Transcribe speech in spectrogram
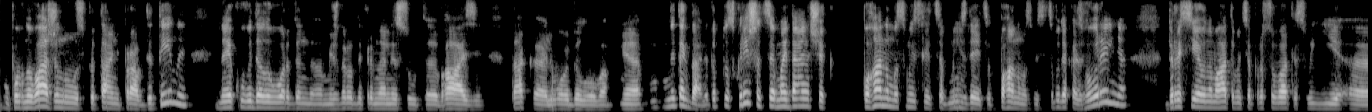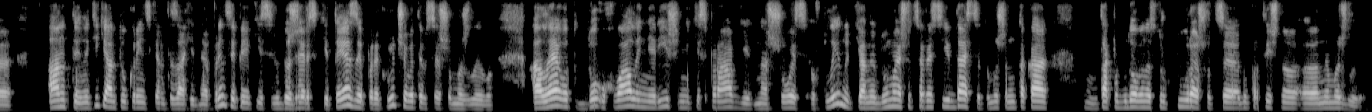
уповноважену з питань прав дитини, на яку видали орден е, Міжнародний кримінальний суд е, в Гаазі, так е, Львова Білова, е, і так далі. Тобто, скоріше, це майданчик в поганому смислі. Це мені здається, в поганому смислі це буде якась говорильня, де Росія намагатиметься просувати свої е, анти не тільки антиукраїнське, антизахідне, а в принципі якісь людожерські тези, перекручувати все, що можливо. Але от до ухвалення рішень, які справді на щось вплинуть, я не думаю, що це Росії вдасться, тому що ну така так побудована структура, що це ну практично е, неможливо.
